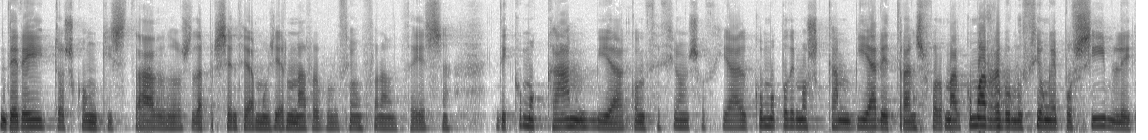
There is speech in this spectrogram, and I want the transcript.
dereitos conquistados, da presencia da muller na Revolución Francesa, de como cambia a concepción social, como podemos cambiar e transformar, como a revolución é posible,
